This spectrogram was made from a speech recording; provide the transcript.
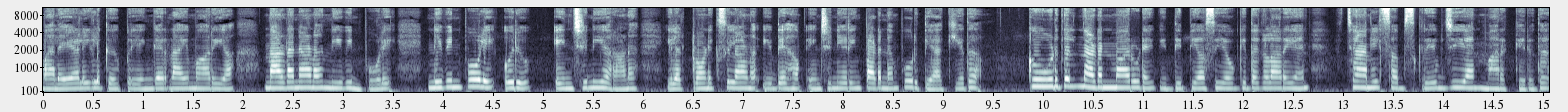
മലയാളികൾക്ക് പ്രിയങ്കരനായി മാറിയ നടനാണ് നിവിൻ പോളി. നിവിൻ പോളി ഒരു എഞ്ചിനീയറാണ്. ഇലക്ട്രോണിക്സിലാണ് ഇദ്ദേഹം എഞ്ചിനീയറിംഗ് പഠനം പൂർത്തിയാക്കിയത്. കൂടുതൽ നടന്മാരുടെ വിദ്യാഭ്യാസ യോഗ്യതകൾ അറിയാൻ ചാനൽ സബ്സ്ക്രൈബ് ചെയ്യാൻ മറക്കരുത്.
